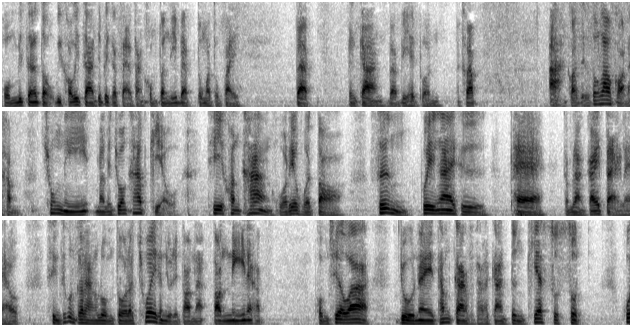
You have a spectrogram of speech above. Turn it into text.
ผมมิสเตอร์นโตวิเคราะห์วิจารณ์ที่เป็นกระแสสังคมตอนนี้แบบตรงมาตรงไป แบบเป็นกลางแบบมีเหตุผลนะครับ อะก่อนอื่นต้องเล่าก่อนนะครับ ช่วงนี้มันเป็นช่วงคาบเกี่ยวที่ค่อนข้างหัวเรียวหัวต่อ ซึ่งพูดง่ายๆคือแพร กำลังใกล้แตกแล้ว สิ่งที่คุณกำลังรวมตัวและช่วยกันอยู่ในตอนนั้นตอนนี้นะครับ ผมเชื่อว่าอยู่ในท่ามกลางสถานการณ์ตึงเครียดสุดๆพูด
